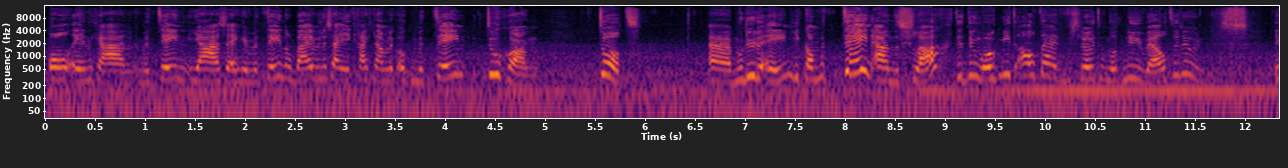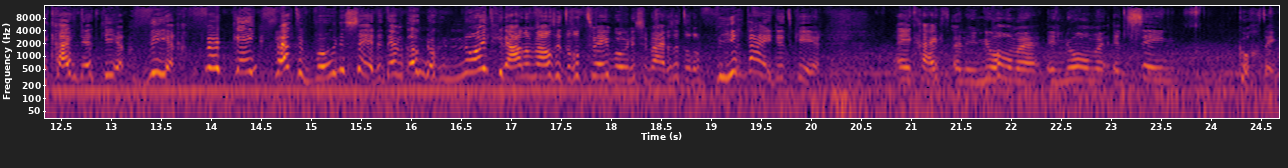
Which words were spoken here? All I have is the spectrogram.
all in gaan. Meteen ja zeggen, meteen erbij willen zijn. Je krijgt namelijk ook meteen toegang tot uh, module 1. Je kan meteen aan de slag. Dit doen we ook niet altijd. Besloten om dat nu wel te doen. Je krijgt dit keer vier fucking vette bonussen. Dat heb ik ook nog nooit gedaan. Normaal zitten er twee bonussen bij. Er zitten er vier bij dit keer. En je krijgt een enorme, enorme, insane korting.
